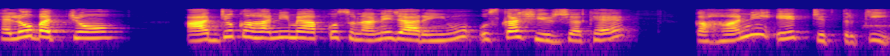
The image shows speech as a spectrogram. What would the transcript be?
हेलो बच्चों, आज जो कहानी मैं आपको सुनाने जा रही हूँ, उसका शीर्षक है, कहानी एक चित्र की।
